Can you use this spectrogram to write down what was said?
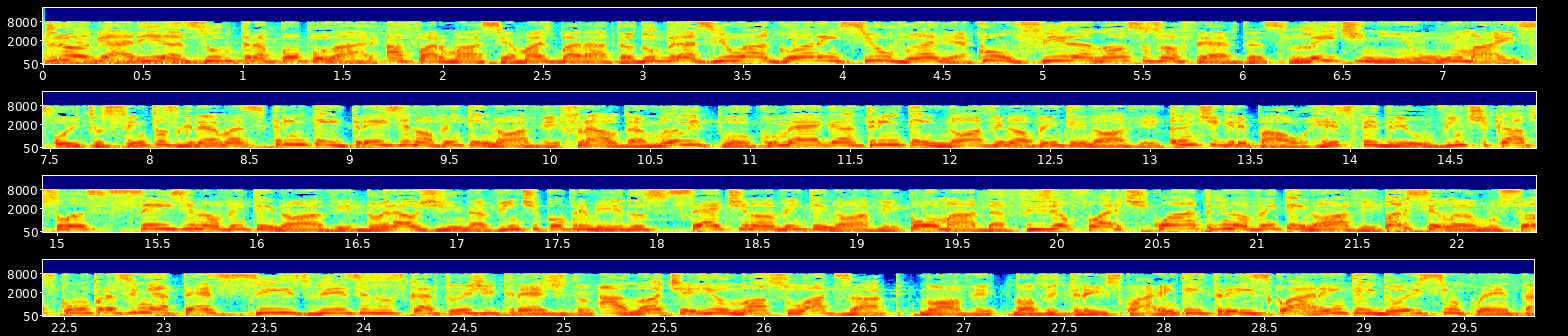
Drogarias Ultra Popular, a farmácia mais barata do Brasil agora em Silvânia. Confira nossas ofertas. Leite Ninho 1 um mais, 800 gramas, 33,99. Fralda Mami Poco Mega, 39,99. Antigripal Resfedril 20 cápsulas, 6,99. Doralgina 20 comprimidos, 7,99. Pomada Fisioforte, 4,99. Parcelamos suas compras em até seis vezes os cartões de crédito. Anote aí o nosso WhatsApp: 99343 4250.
